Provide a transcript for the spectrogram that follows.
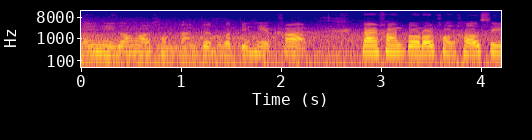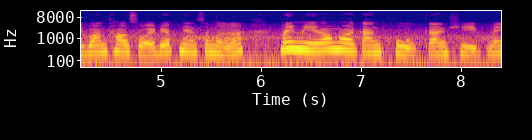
ไม่มีร่องรอยของการเกิดอุบัติเหตุค่ะ ด้านข้างตัวรถของเขาสีบอลเทาสวยเรียบเนียนเสมอ ไม่มีร่องรอยการขูดการขีด ไม่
